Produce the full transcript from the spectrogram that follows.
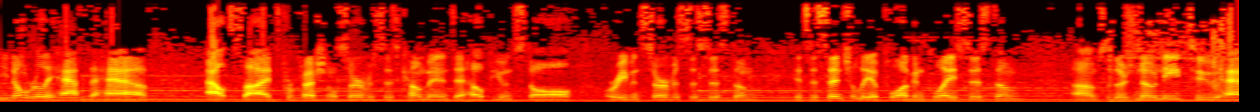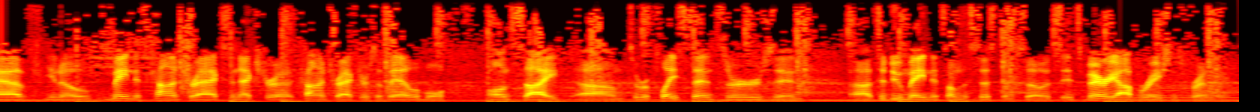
You don't really have to have outside professional services come in to help you install or even service the system. It's essentially a plug and play system. Um, so there's no need to have, you know, maintenance contracts and extra contractors available on site um, to replace sensors and uh, to do maintenance on the system. So it's, it's very operations friendly.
